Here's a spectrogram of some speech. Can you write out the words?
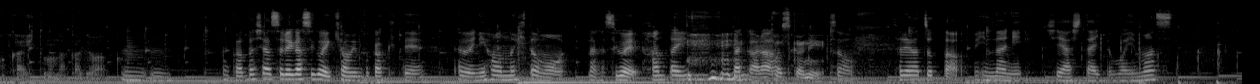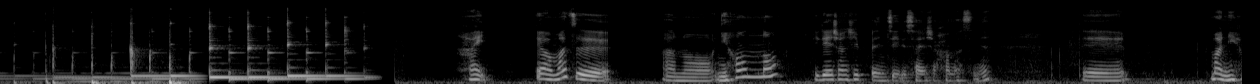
若い人の中では。うんうん。なんか私はそれがすごい興味深くて多分日本の人もなんかすごい反対だから 確かに。そう。それはちょっとみんなにシェアしたいと思います。はい。ではまずあの日本のリレーションシップについて最初話すね。でまあに、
